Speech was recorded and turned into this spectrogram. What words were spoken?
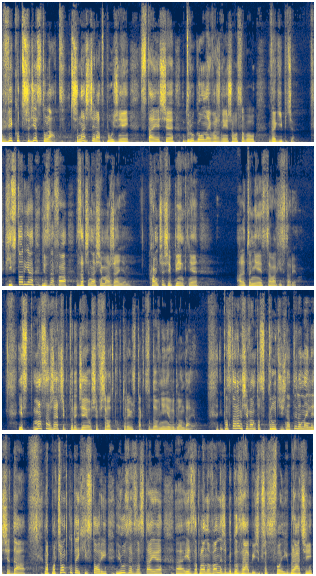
W wieku 30 lat, 13 lat później, staje się drugą najważniejszą osobą w Egipcie. Historia Józefa zaczyna się marzeniem. Kończy się pięknie, ale to nie jest cała historia. Jest masa rzeczy, które dzieją się w środku, które już tak cudownie nie wyglądają. I postaram się wam to skrócić na tyle, na ile się da. Na początku tej historii Józef zostaje, e, jest zaplanowany, żeby go zabić przez swoich braci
